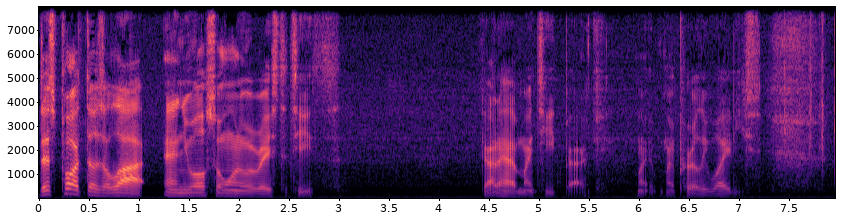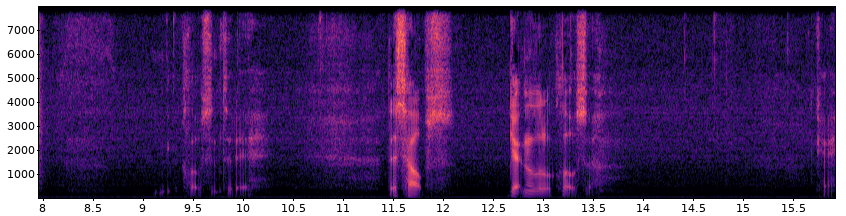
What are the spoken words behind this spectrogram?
This part does a lot, and you also want to erase the teeth. Gotta have my teeth back, my, my pearly whiteys. Close there. This helps, getting a little closer. Okay.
